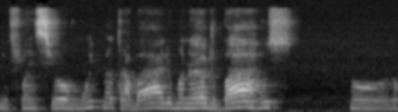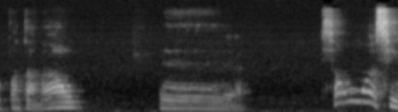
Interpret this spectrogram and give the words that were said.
influenciou muito meu trabalho. Manuel de Barros, no, no Pantanal. É, são assim,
